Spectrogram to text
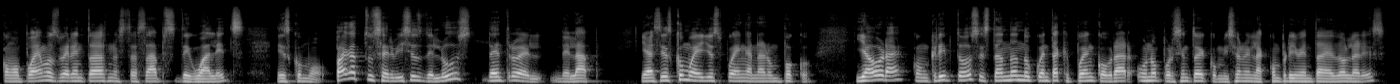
como podemos ver en todas nuestras apps de wallets, es como paga tus servicios de luz dentro del, del app. Y así es como ellos pueden ganar un poco. Y ahora, con criptos, están dando cuenta que pueden cobrar 1% de comisión en la compra y venta de dólares,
